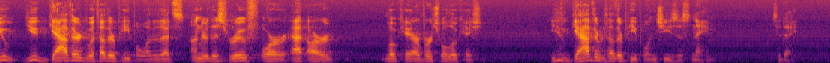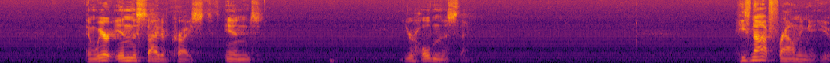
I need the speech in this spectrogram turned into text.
You, you gathered with other people, whether that's under this roof or at our, loca- our virtual location. You have gathered with other people in Jesus' name today. And we are in the sight of Christ, and you're holding this thing. He's not frowning at you.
